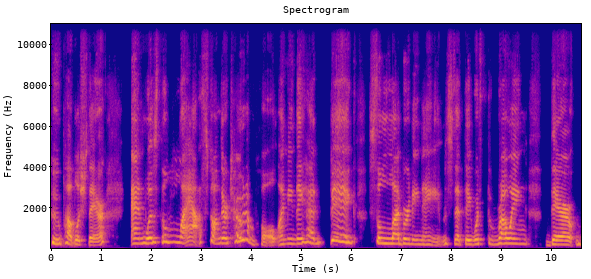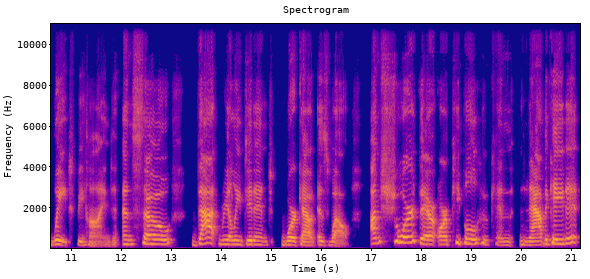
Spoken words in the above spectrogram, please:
who published there and was the last on their totem pole. I mean, they had big celebrity names that they were throwing their weight behind. And so that really didn't work out as well. I'm sure there are people who can navigate it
